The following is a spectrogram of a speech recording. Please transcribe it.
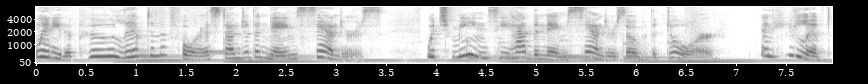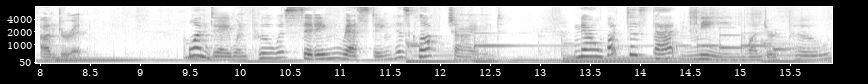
Winnie the Pooh lived in the forest under the name Sanders, which means he had the name Sanders over the door, and he lived under it. One day when Pooh was sitting resting, his clock chimed. Now, what does that mean? wondered Pooh.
